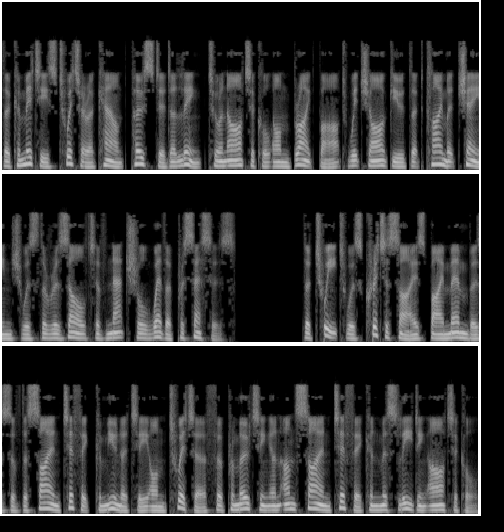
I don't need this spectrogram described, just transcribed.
the committee's Twitter account posted a link to an article on Breitbart which argued that climate change was the result of natural weather processes. The tweet was criticized by members of the scientific community on Twitter for promoting an unscientific and misleading article.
